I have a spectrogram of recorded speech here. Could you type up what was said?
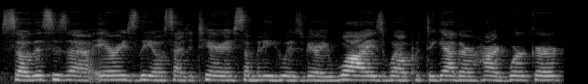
so this is a aries leo sagittarius somebody who is very wise well put together hard worker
